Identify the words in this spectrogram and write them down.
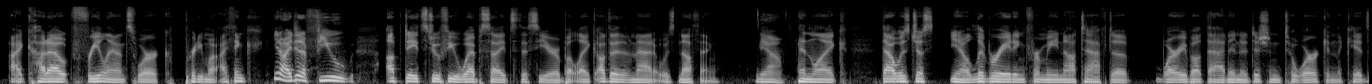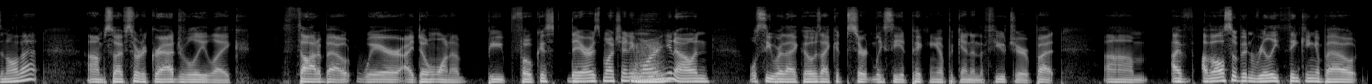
I cut out freelance work pretty much. I think you know I did a few updates to a few websites this year, but like other than that, it was nothing. yeah, And like that was just you know liberating for me not to have to worry about that in addition to work and the kids and all that. Um, so I've sort of gradually like thought about where I don't want to be focused there as much anymore, Mhm. you know, and we'll see where that goes. I could certainly see it picking up again in the future, but um, I've I've also been really thinking about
